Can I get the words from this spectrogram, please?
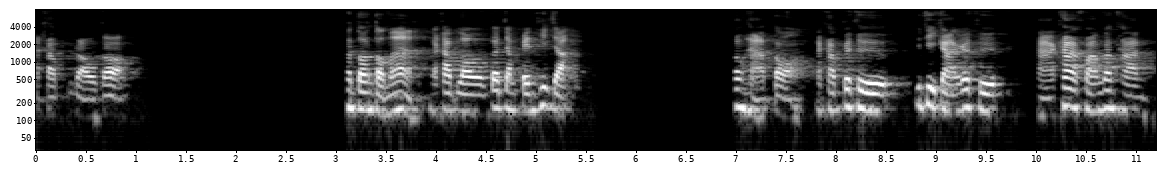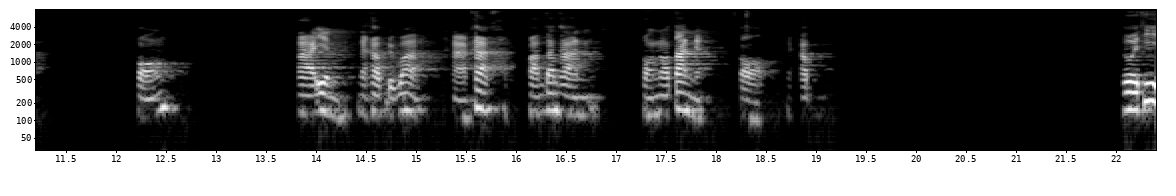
นะครับ เราก็ ขั้นตอนต่อมานะครับ เราก็จำเป็นที่จะต้องหาต่อนะครับ ก็คือวิธีการก็คือหาค่าความต้านทานของ Rn นะครับ หรือว่าหาค่าความต้านทานของนอตันเนี่ยต่อนะครับ โดยที่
